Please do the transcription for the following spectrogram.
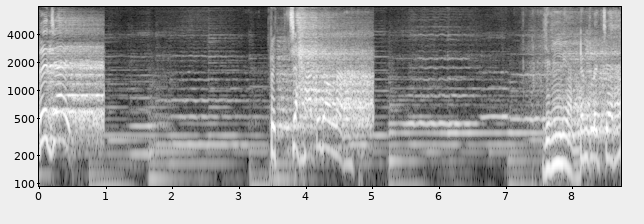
రే జై! పిచ్చ హ్యాపీగా ఉన్నారా? ఎన్ని అడ్డంకులు వచ్చారా?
